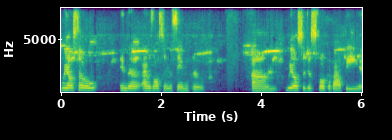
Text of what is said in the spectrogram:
we also in the i was also in the same group um, we also just spoke about the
